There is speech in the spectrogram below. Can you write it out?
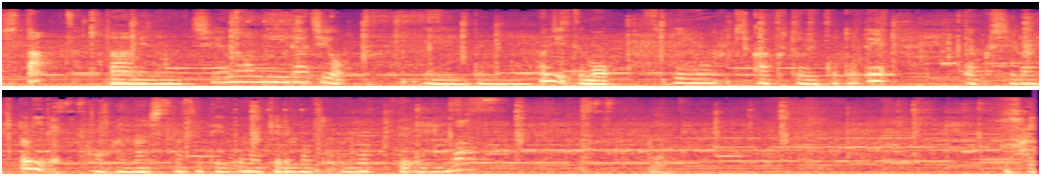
ました「月と雨の宇宙の海ラジオ」えーと、本日もスピンオフ企画ということで私が一人でお話しさせていただければと思っております。はい。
